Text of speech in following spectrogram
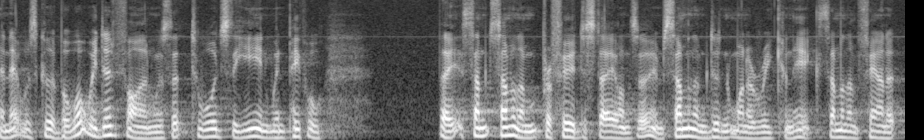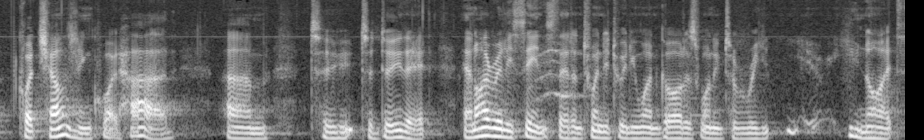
and that was good. But what we did find was that towards the end, when people, they, some, some of them preferred to stay on Zoom, some of them didn't want to reconnect, some of them found it quite challenging, quite hard um, to, to do that. And I really sense that in 2021, God is wanting to reunite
